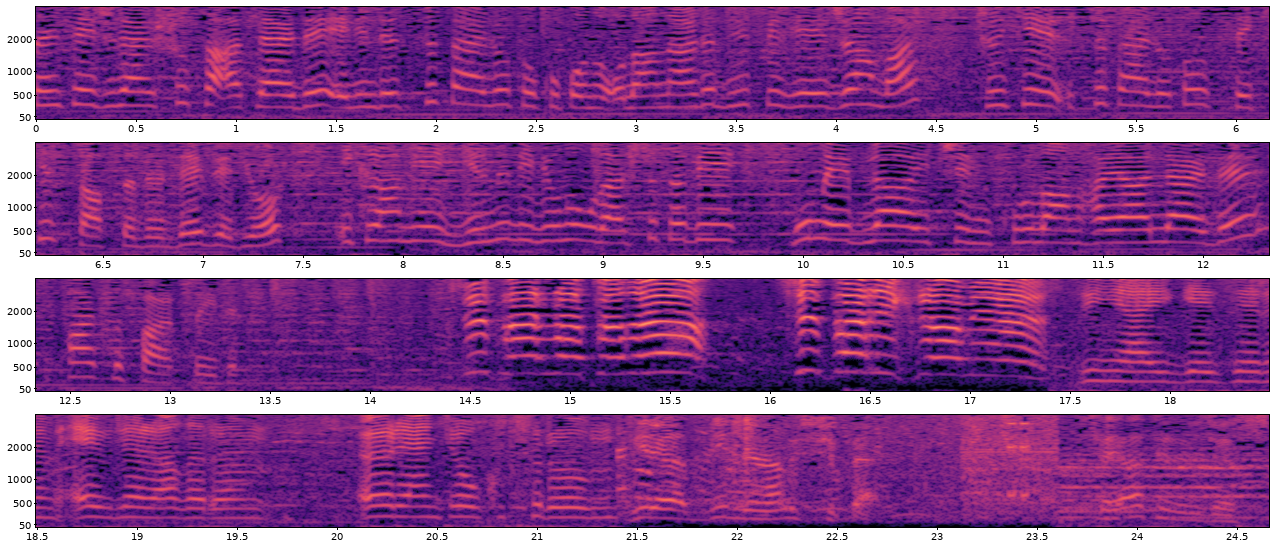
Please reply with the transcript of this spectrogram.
Sayın seyirciler şu saatlerde elinde Süper Loto kuponu olanlarda büyük bir heyecan var. Çünkü Süper Loto 8 haftadır devrediyor. İkramiye 20 milyona ulaştı. Tabii bu meblağ için kurulan hayaller de farklı farklıydı. Süper Loto'da süper ikramiye. Dünyayı gezerim, evler alırım, öğrenci okuturum. Bir, bir liralık süper. Seyahat edeceğiz.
